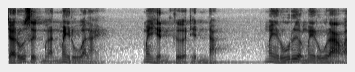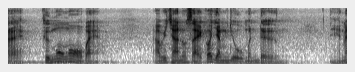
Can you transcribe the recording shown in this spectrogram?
จะรู้สึกเหมือนไม่รู้อะไร ไม่เห็นเกิดเห็นดับ ไม่รู้เรื่องไม่รู้ราวอะไร คือโง่โง่ไปอวิชานุสัยก็ยังอยู่เหมือนเดิมเห็นไหม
